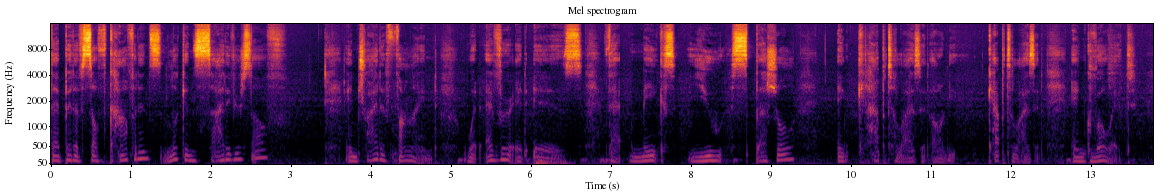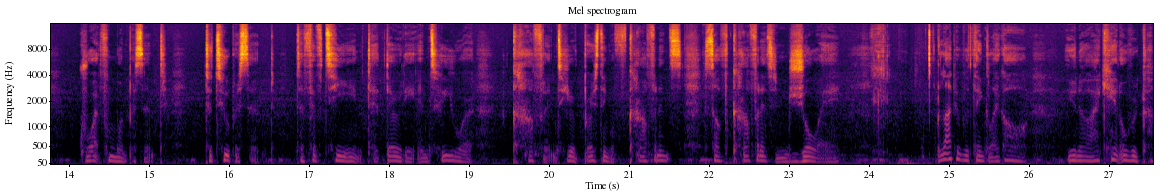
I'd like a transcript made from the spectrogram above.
that bit of self confidence. Look inside of yourself and try to find whatever it is that makes you special and capitalize it on you. Capitalize it and grow it. Grow it from 1% to 2% to 15 to 30 until you are confident, until you're bursting with confidence, self confidence, and joy. A lot of people think, like, oh, you know, I can't overcome,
